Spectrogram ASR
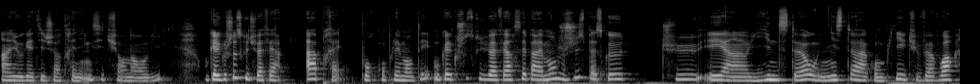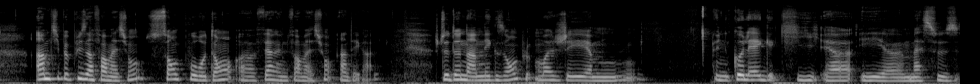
un yoga teacher training si tu en as envie, ou quelque chose que tu vas faire après pour complémenter, ou quelque chose que tu vas faire séparément juste parce que tu es un yinster ou une yister accompli et que tu veux avoir un petit peu plus d'informations sans pour autant euh, faire une formation intégrale. Je te donne un exemple. Moi, j'ai euh, une collègue qui euh, est masseuse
